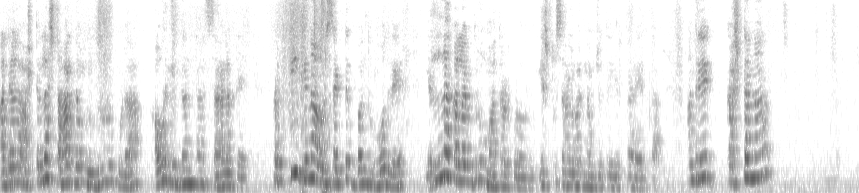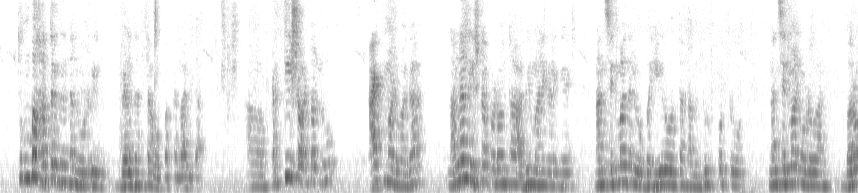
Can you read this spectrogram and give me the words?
ಅದೆಲ್ಲ ಅಷ್ಟೆಲ್ಲ ಸ್ಟಾರ್ದಮ್ ಇದ್ರೂ ಕೂಡ ಅವ್ರಿಗಿದ್ದಂಥ ಸರಳತೆ. ಪ್ರತಿ ದಿನ ಅವ್ರ ಸೆಟ್ಟಿಗೆ ಬಂದು ಹೋದರೆ ಎಲ್ಲ ಕಲಾವಿದರು ಮಾತಾಡ್ಕೊಳ್ಳೋರು ಎಷ್ಟು ಸರಳವಾಗಿ ನಮ್ಮ ಜೊತೆ ಇರ್ತಾರೆ ಅಂತ. ಅಂದರೆ ಕಷ್ಟನ ತುಂಬಾ ಹತ್ತಿರದಿಂದ ನೋಡ್ರಿ ಬೆಳೆದಂಥ ಒಬ್ಬ ಕಲಾವಿದ. ಪ್ರತಿ ಶಾರ್ಟಲ್ಲೂ ಆ್ಯಕ್ಟ್ ಮಾಡುವಾಗ ನನ್ನನ್ನು ಇಷ್ಟಪಡುವಂಥ ಅಭಿಮಾನಿಗಳಿಗೆ ನನ್ನ ಸಿನಿಮಾದಲ್ಲಿ ಒಬ್ಬ ಹೀರೋ ಅಂತ ನಾನು ದುಡ್ಡು ಕೊಟ್ಟು ನನ್ನ ಸಿನಿಮಾ ನೋಡುವ, ಬರೋ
